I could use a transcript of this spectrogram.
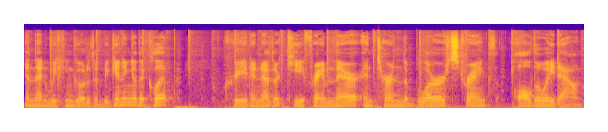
And then we can go to the beginning of the clip, create another keyframe there and turn the blur strength all the way down.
